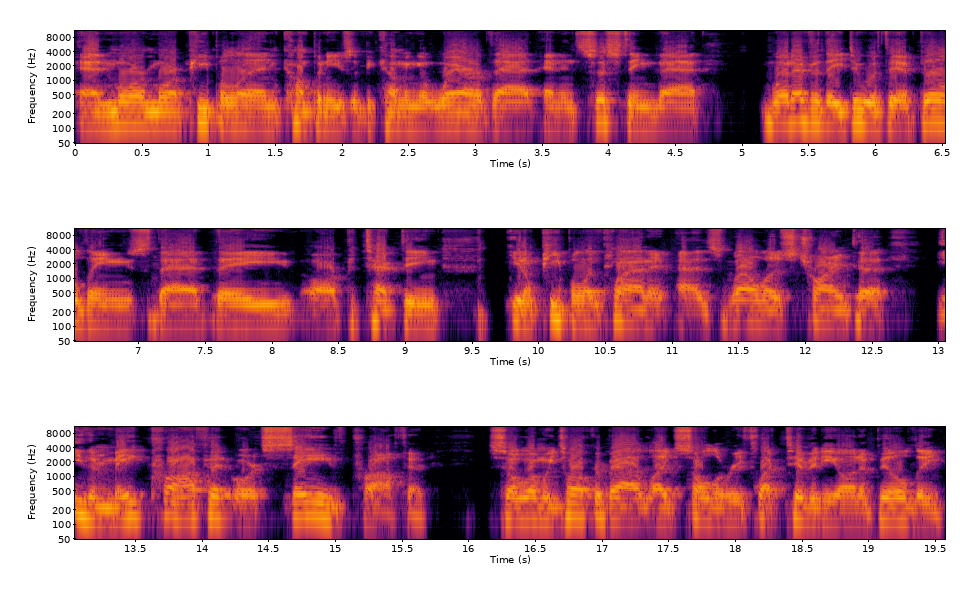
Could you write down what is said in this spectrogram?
And more and more people and companies are becoming aware of that and insisting that whatever they do with their buildings, that they are protecting, you know, people and planet as well as trying to either make profit or save profit. So when we talk about like solar reflectivity on a building,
